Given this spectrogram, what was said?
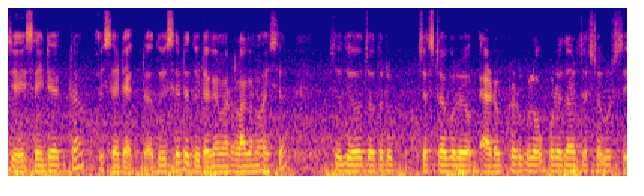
যে এই সাইডে একটা, ওই সাইডে একটা। দুই সাইডে দুইটা ক্যামেরা লাগানো হয়েছে। যদিও যতটুকু চেষ্টা করে অ্যাডপ্টারগুলো উপরে দেওয়ার চেষ্টা করছি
